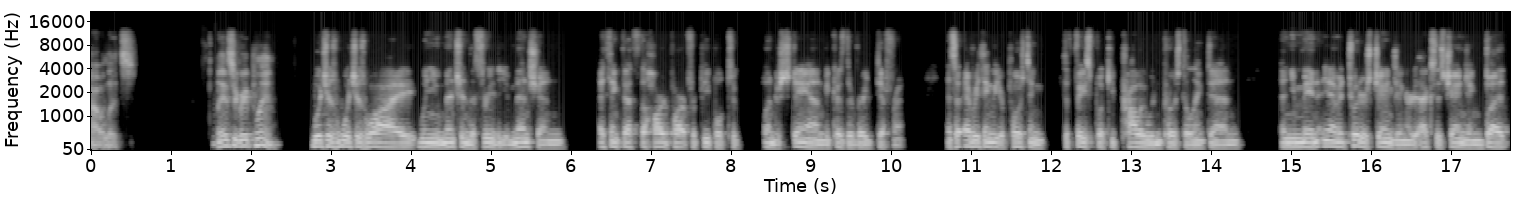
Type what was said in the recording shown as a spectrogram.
outlets. That's a great plan which is which is why when you mentioned the three that you mentioned, I think that's the hard part for people to understand because they're very different. And so everything that you're posting to Facebook, you probably wouldn't post to LinkedIn. And you may, you know, Twitter's changing or X is changing, but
